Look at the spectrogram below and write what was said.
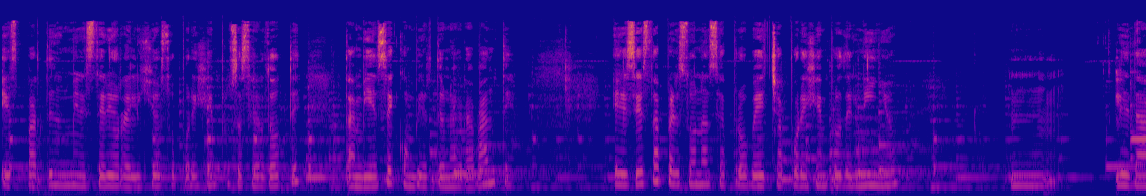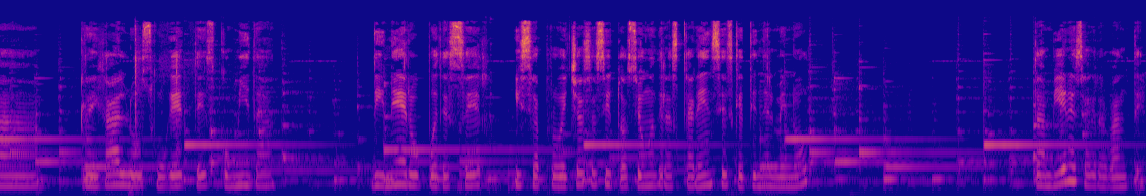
es parte de un ministerio religioso, por ejemplo, un sacerdote, también se convierte en agravante. Eh, si esta persona se aprovecha, por ejemplo, del niño, mm, le da regalos, juguetes, comida, dinero puede ser, y se aprovecha esa situación de las carencias que tiene el menor, también es agravante.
